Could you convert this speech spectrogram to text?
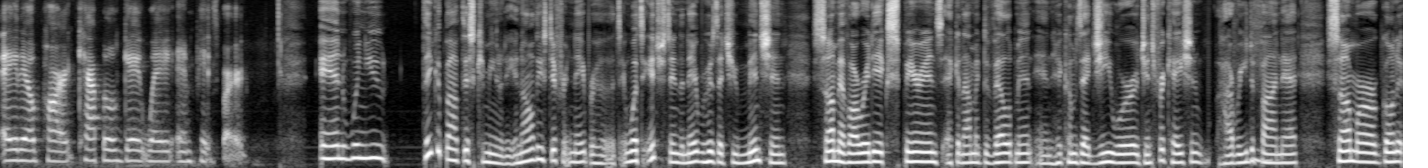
Adair Park, Capitol Gateway, and Pittsburgh. And when you think about this community and all these different neighborhoods. And what's interesting, the neighborhoods that you mentioned, some have already experienced economic development, and here comes that G word, gentrification, however you define mm-hmm. that. Some are going to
